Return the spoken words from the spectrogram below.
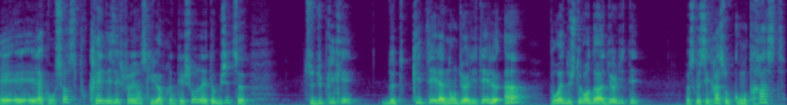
Et, la conscience, pour créer des expériences qui lui apprennent quelque chose, elle est obligée de se, se dupliquer, de quitter la non-dualité, le 1, pour être justement dans la dualité. Parce que c'est grâce au contraste,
